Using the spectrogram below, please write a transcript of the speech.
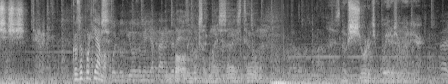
Shh, shh, shh. Damn it. Cosa portiamo a quell'odioso miliardario And? Baldy looks like my size, too. There's no shortage of waiters around here. Eh,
